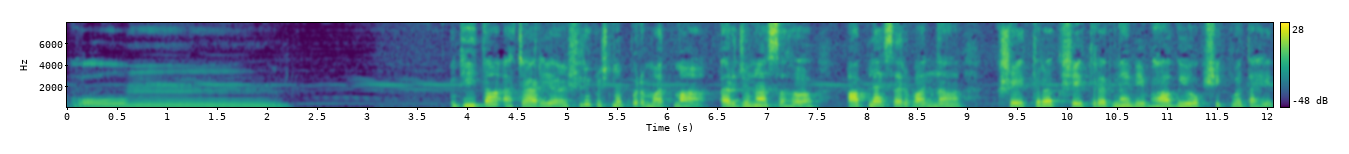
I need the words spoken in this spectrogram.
ॐ गीता आचार्य श्रीकृष्ण परमात्मा अर्जुनासह आपल्या सर्वांना क्षेत्र क्षेत्रज्ञ विभाग योग शिकवत आहेत.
